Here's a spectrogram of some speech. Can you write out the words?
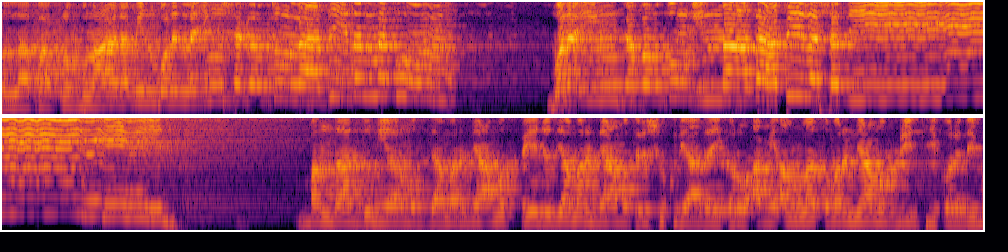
আল্লাহ পাক রব্বুল আলামিন বলেন লা ইন শাকারতুম লা আযীদান্নাকুম ওয়া লা ইন কাফারতুম ইন্না আযাবি লাশাদীদ। বান্দা, দুনিয়ার মধ্যে আমার নিয়ামত পেয়ে যদি আমার নিয়ামতের শুকরিয়া আদায় করো, আমি আল্লাহ তোমার নিয়ামত বৃদ্ধি করে দিব।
